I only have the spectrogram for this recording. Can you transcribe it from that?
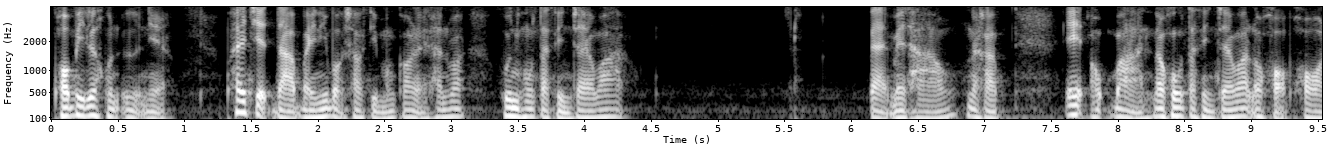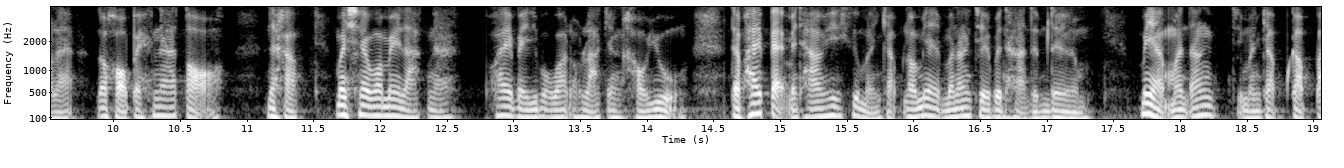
เพราะมีเรื่องคนอื่นเนี่ยไพ่เจ็ดดาบใบนี้บอกชาวสีมังกรหลายท่านว่าคุณคงตัดสินใจว่าแปดไม้เท้านะครับ เอ็ดออกบาน เราคงตัดสินใจว่าเราขอพอแล้ว เราขอไปข้างหน้าต่อ นะครับ ไม่ใช่ว่าไม่รักนะ ไพ่ใบนี้บอกว่าเรารักยังเขาอยู่ แต่ไพ่แปะไม้เท้าที่คือเหมือนกับ เราไม่อยากมานั่งเจอปัญหาเดิมๆไม่อยากมานั่งเหมือนกับกลับไป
